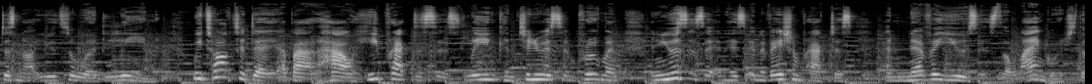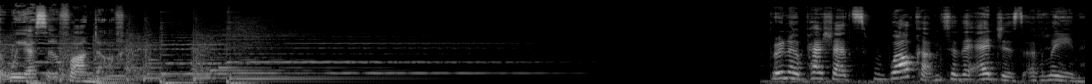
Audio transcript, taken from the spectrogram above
does not use the word lean. We talk today about how he practices lean continuous improvement and uses it in his innovation practice and never uses the language that we are so fond of. Bruno Pešec, welcome to the edges of lean.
